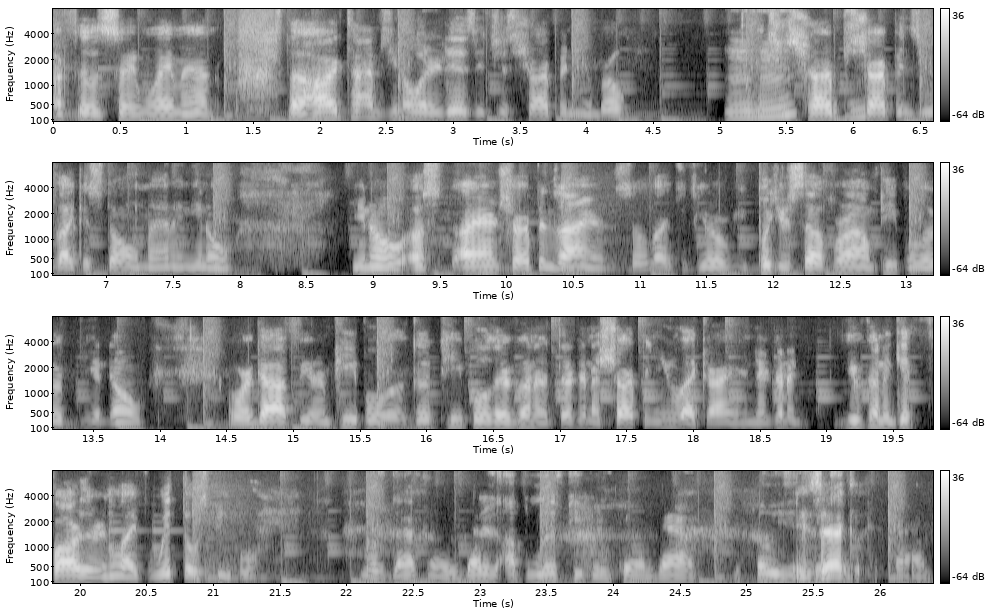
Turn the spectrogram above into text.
I feel the same way, man. The hard times, you know what it is? It just sharpens you, bro. It Mm-hmm. just sharp Mhm. sharpens you like a stone, man. And you know, you know, iron sharpens iron. So like, if you're, you put yourself around people who are, you know, or God fearing people or good people, they're gonna they're gonna sharpen you like iron. They're gonna you're gonna get farther in life with those people. Most definitely. It's better uplift people than tear them down. It's so easy Exactly. down.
